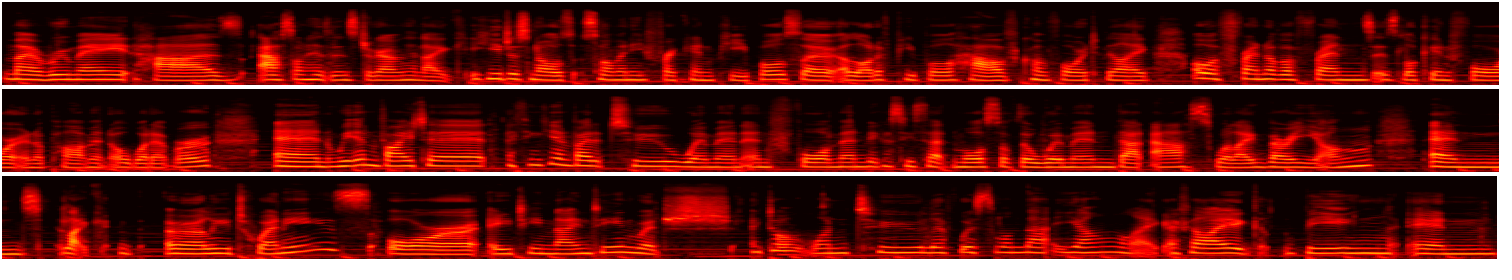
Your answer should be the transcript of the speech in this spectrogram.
my roommate has asked on his Instagram and like he just knows so many freaking people. So a lot of people have come forward to be like, oh, a friend of a friend's is looking for an apartment or whatever. And we invited, I think he invited two women and four men because he said most of the women that asked were like very young and and like early 20s or 18 19 which i don't want to live with someone that young. Like i feel like being in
